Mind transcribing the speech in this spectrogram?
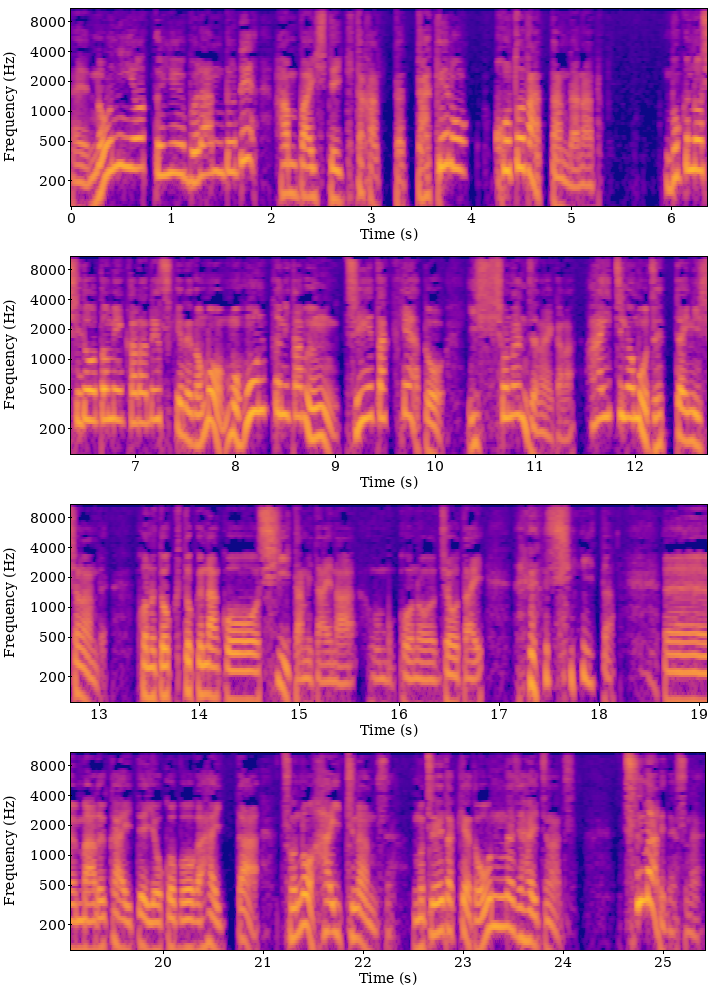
えー、ノニオというブランドで販売していきたかっただけのことだったんだなと。僕の素人目からですけれども、もう本当に多分、贅沢ケアと一緒なんじゃないかな。配置がもう絶対に一緒なんで。この独特な、こう、シータみたいな、この状態。シータ。えー、丸書いて横棒が入った、その配置なんですよ。もう贅沢ケアと同じ配置なんです。つまりですね、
